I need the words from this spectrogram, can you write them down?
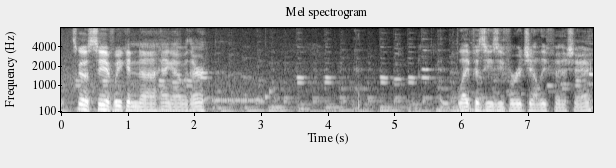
Let's go see if we can uh, hang out with her. Life is easy for a jellyfish, eh?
